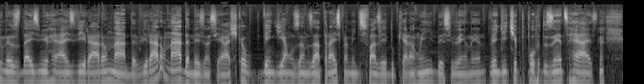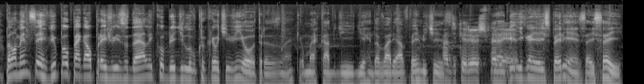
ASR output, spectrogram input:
os meus 10 mil reais viraram nada. Viraram nada mesmo assim. Eu acho que eu vendi há uns anos atrás para me desfazer do que era ruim desse veneno. Vendi tipo por 200 reais. Pelo menos serviu para eu pegar o prejuízo dela e cobrir de lucro que eu tive em outras, né? Que o mercado de, de renda variável permite isso. Adquiriu experiência. É, e ganhei experiência, é isso aí.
